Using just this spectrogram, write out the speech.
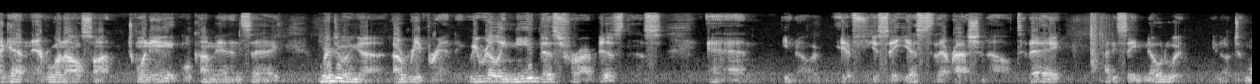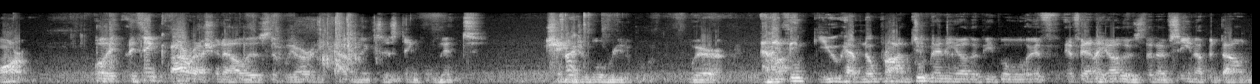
again, everyone else on 28 will come in and say, we're doing a, a rebranding. We really need this for our business. And, you know, if you say yes to that rationale today, how do you say no to it, you know, tomorrow? Well, I I think our rationale is that we already have an existing lit changeable board, where And I think you have no problem. too many other people, if, if any others that I've seen up and down,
